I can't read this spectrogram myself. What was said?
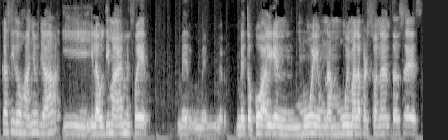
casi dos años ya, y, la última vez me fue, me, me, me, tocó alguien muy, una muy mala persona, entonces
